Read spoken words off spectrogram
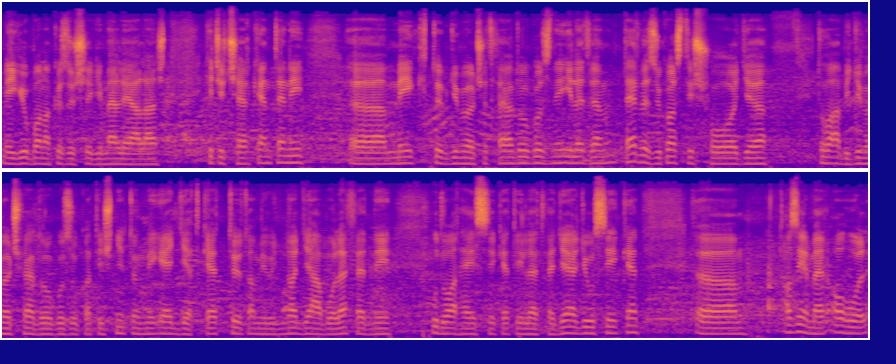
még jobban a közösségi melléállást kicsit serkenteni, még több gyümölcsöt feldolgozni, illetve tervezzük azt is, hogy további gyümölcsfeldolgozókat is nyitunk, még egyet-kettőt, ami úgy nagyjából lefedné udvarhelyszéket, illetve gyergyószéket. Azért, mert ahol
